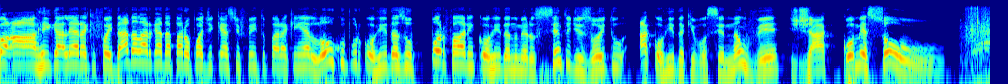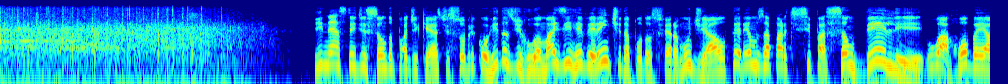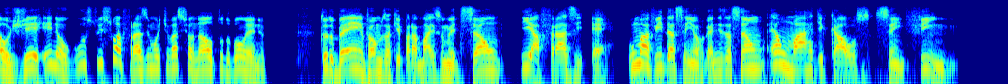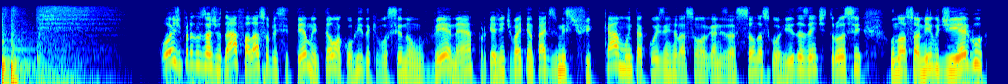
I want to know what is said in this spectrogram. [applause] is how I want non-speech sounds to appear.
Corre, galera, que foi dada a largada para o podcast feito para quem é louco por corridas, o Por Falar em Corrida número 118, a corrida que você não vê já começou! E nesta edição do podcast sobre corridas de rua mais irreverente da podosfera mundial, teremos a participação dele, o arroba Enio Augusto, e sua frase motivacional. Tudo bom, Enio? Tudo bem, vamos aqui para mais uma edição e a frase é: Uma vida sem organização é um mar de caos sem fim. Hoje, para nos ajudar a falar sobre esse tema, então, a corrida que você não vê, né? Porque a gente vai tentar desmistificar muita coisa em relação à organização das corridas, a gente trouxe o nosso amigo Diego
